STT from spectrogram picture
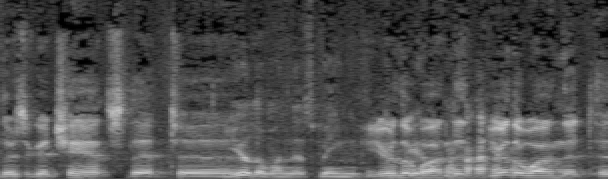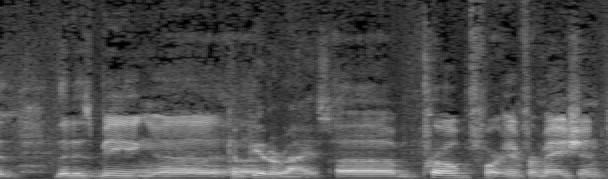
there's a good chance that uh, You're the one that's being you're the one that you're the one that uh, that is being uh, computerized. uh, um, probed for information,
